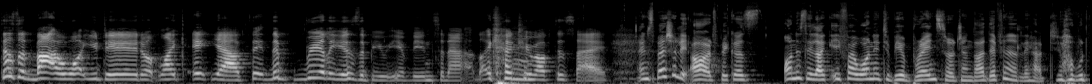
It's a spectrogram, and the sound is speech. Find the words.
doesn't matter what you did or like it yeah, the, the really is the beauty of the internet. Like I Hmm. do have to say. and especially art because honestly like if i wanted to be a brain surgeon i definitely had to i would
